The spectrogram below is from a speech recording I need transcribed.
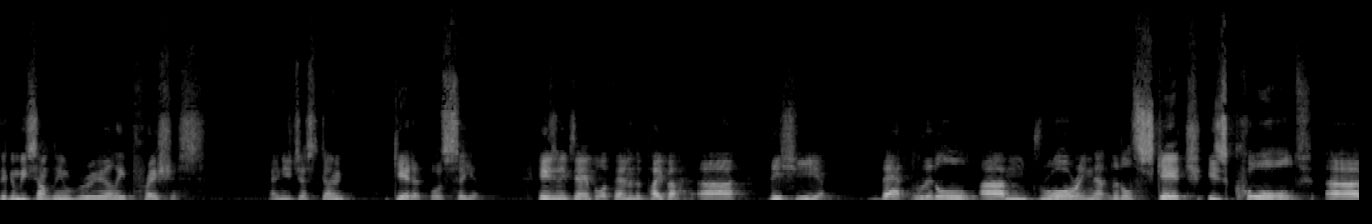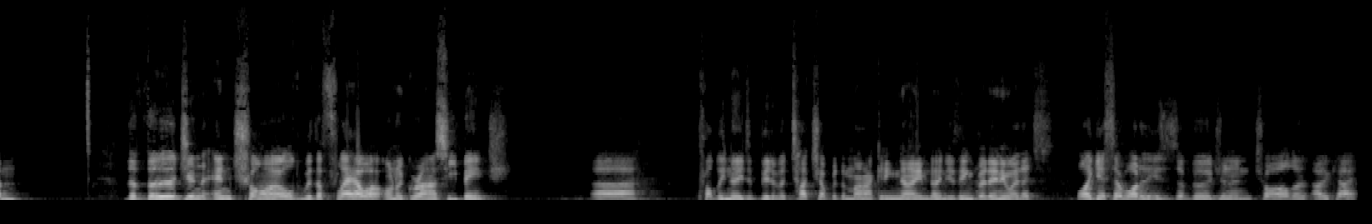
there can be something really precious and you just don't get it or see it. Here's an example I found in the paper uh, this year. That little um, drawing, that little sketch, is called um, the Virgin and Child with a Flower on a Grassy Bench. Uh, probably needs a bit of a touch up with the marketing name, don't you think? But anyway, that's, well, I guess that's what it is. It's a Virgin and Child. Uh, okay.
